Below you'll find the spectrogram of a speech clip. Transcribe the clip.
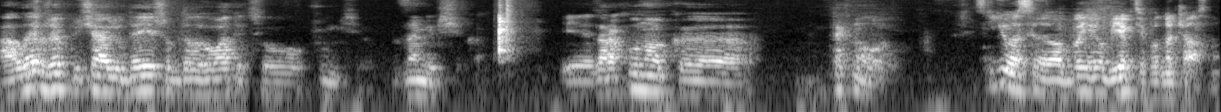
Але вже включаю людей, щоб делегувати цю функцію замірщика. І за рахунок е, технологій. Скільки у вас е, об'є- об'єктів одночасно?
